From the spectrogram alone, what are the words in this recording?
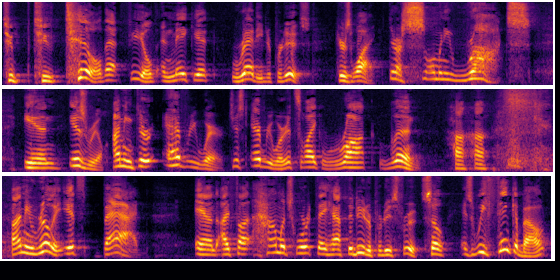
to, to till that field and make it ready to produce. Here's why there are so many rocks in Israel. I mean, they're everywhere, just everywhere. It's like rock Rockland. Ha ha. I mean, really, it's bad. And I thought how much work they have to do to produce fruit. So, as we think about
